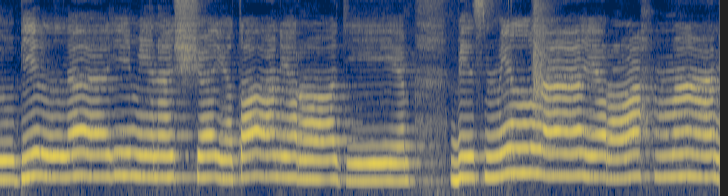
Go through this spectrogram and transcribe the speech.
بالله من الشيطان الرجيم. بسم الله الرحمن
